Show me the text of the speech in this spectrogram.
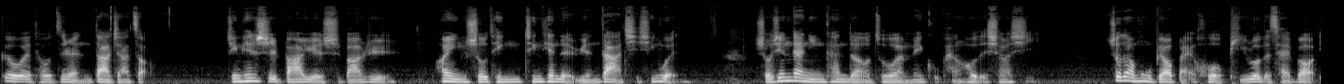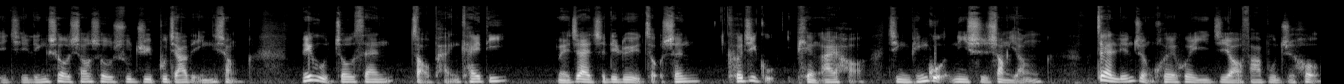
各位投资人，大家早！今天是八月十八日，欢迎收听今天的元大奇新闻。首先带您看到昨晚美股盘后的消息，受到目标百货疲弱的财报以及零售销售数据不佳的影响，美股周三早盘开低，美债殖利率走升，科技股一片哀嚎，仅苹果逆势上扬。在联准会会议纪要发布之后，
